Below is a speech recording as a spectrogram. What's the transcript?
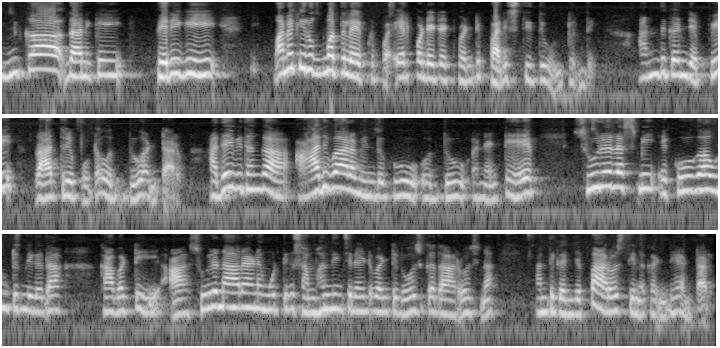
ఇంకా దానికి పెరిగి మనకి రుగ్మతలు ఏర్ప ఏర్పడేటటువంటి పరిస్థితి ఉంటుంది. అందుకని చెప్పి రాత్రిపూట వద్దు అంటారు. అదేవిధంగా ఆదివారం ఎందుకు వద్దు అని అంటే సూర్యరశ్మి ఎక్కువగా ఉంటుంది కదా కాబట్టి ఆ సూర్యనారాయణమూర్తికి సంబంధించినటువంటి రోజు కదా ఆ రోజున? అందుకని చెప్పి ఆ రోజు తినకండి అంటారు.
